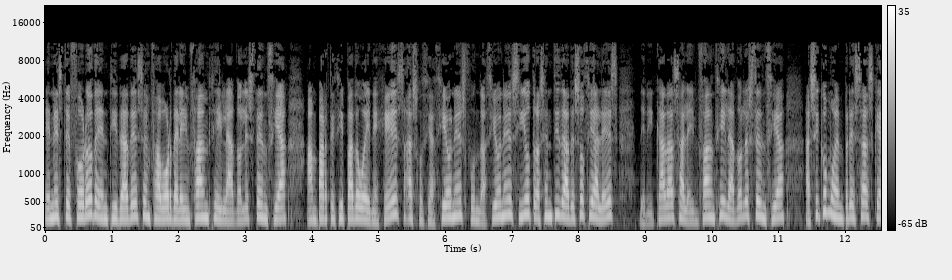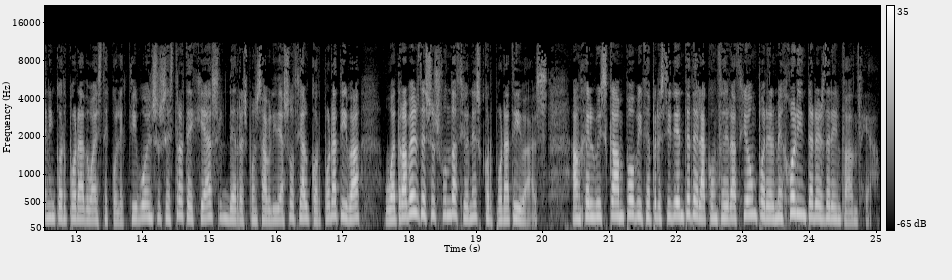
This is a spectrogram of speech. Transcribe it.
En este foro de entidades en favor de la infancia y la adolescencia han participado ONGs, asociaciones, fundaciones y otras entidades sociales dedicadas a la infancia y la adolescencia, así como empresas que han incorporado a este colectivo en sus estrategias de responsabilidad social corporativa o a través de sus fundaciones corporativas. Ángel Luis Campo, vicepresidente de la Confederación por el Mejor Interés de la Infancia.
